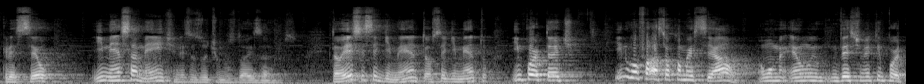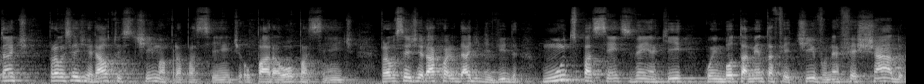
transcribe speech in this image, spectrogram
cresceu imensamente nesses últimos dois anos. Então, esse segmento é um segmento importante e não vou falar só comercial, é um investimento importante para você gerar autoestima para paciente ou para o paciente, para você gerar qualidade de vida. Muitos pacientes vêm aqui com embotamento afetivo, né, fechado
